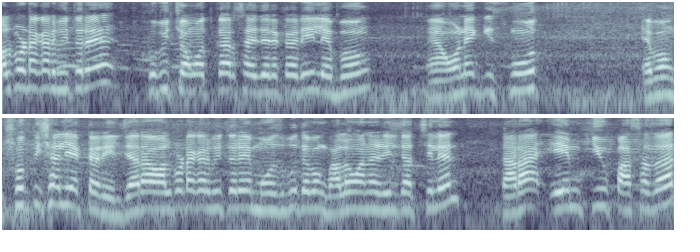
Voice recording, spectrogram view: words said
অল্প টাকার ভিতরে খুবই চমৎকার সাইজের একটা রিল এবং অনেক স্মুথ এবং শক্তিশালী একটা রিল। যারা অল্প টাকার ভিতরে মজবুত এবং ভালো মানের রিল চাচ্ছিলেন, তারা এম কিউ পাঁচ হাজার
